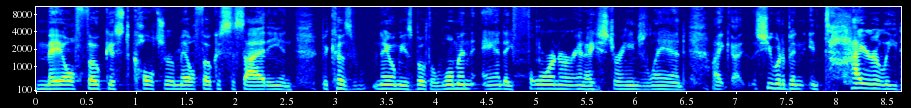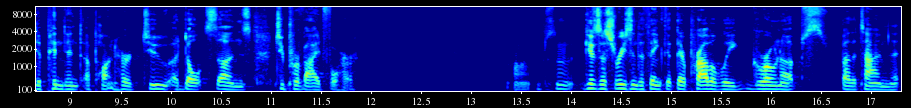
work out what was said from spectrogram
male focused culture, male focused society. And because Naomi is both a woman and a foreigner in a strange land, like, uh, she would have been entirely dependent upon her two adult sons to provide for her. Um, so it gives us reason to think that they're probably grown ups by the time that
